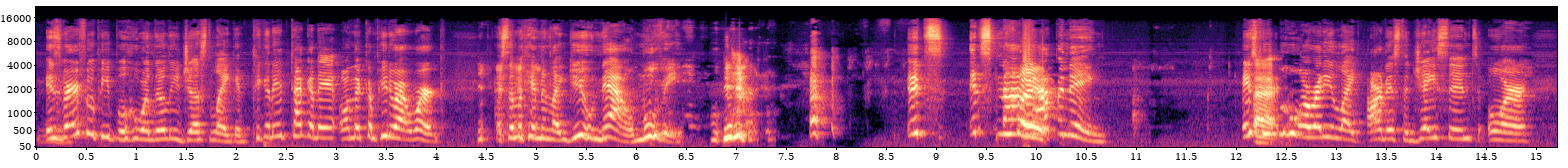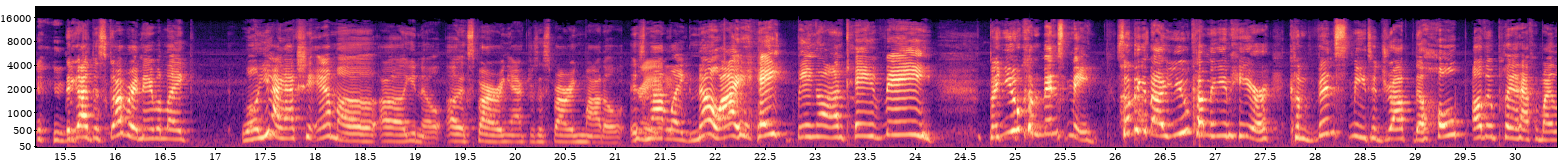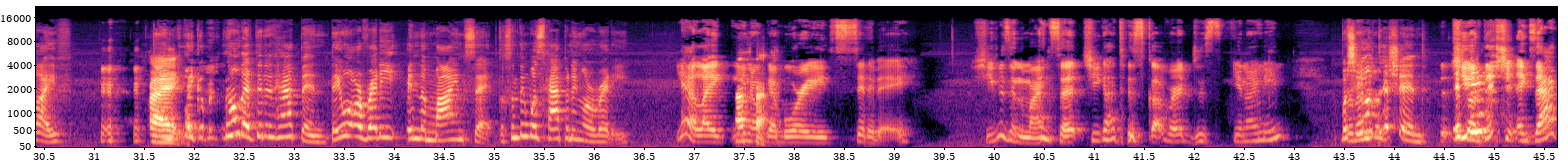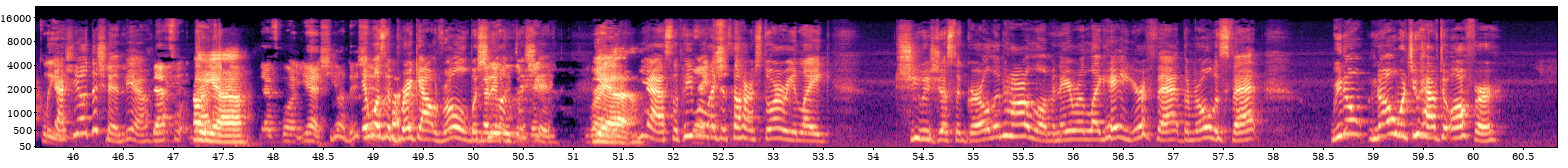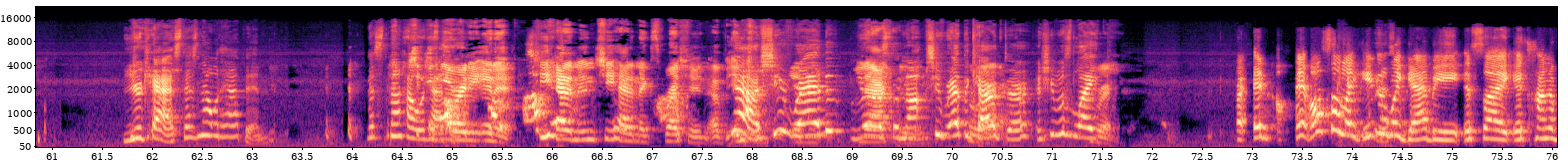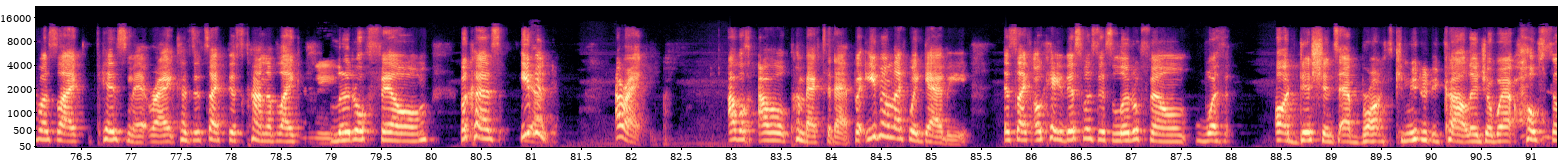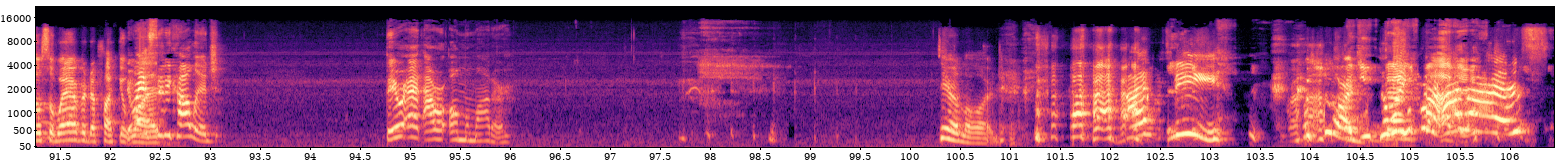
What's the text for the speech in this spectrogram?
It's very few people who are literally just like tickety tackety on their computer at work. And someone came in like you now movie. It's it's not Right. happening. It's Fact. people who are already like artist adjacent or they got discovered and they were like, well, yeah, I actually am a, a you know, a aspiring actress, aspiring model. It's not like, no, I hate being on TV, but you convinced me. Something uh-huh. about you coming in here convinced me to drop the whole other plan half of my life. Right. Like, no, that didn't happen. They were already in the mindset. Something was happening already. Yeah, like you That's know, fact. Gabourey Sidibe. She was in the mindset. She got discovered. Just you know what I mean? But Remember? she auditioned. She she? auditioned exactly. Yeah, she auditioned. Yeah, That's what. Oh that's- yeah. That's going. Yeah, she auditioned. it was a breakout role, but, But she it was a auditioned. big- Right. Yeah. Yeah, so people Right. like to tell her story like she was just a girl in Harlem and they were like, "Hey, you're fat. The role is fat. We don't know what you have to offer. You're cast." That's not what happened. That's not how She it was happened. already in it. She had an. She had an expression of. yeah, interest she in- read the Exactly. synop- she read the Correct. character and she was like, Correct. And and also like even with Gabby, it's like it kind of was like kismet, right? Because it's like this kind of like little film. Because even all right, I will I will come back to that. But even like with Gabby, it's like okay, this was this little film with auditions at Bronx Community College or where Hostos or wherever the fuck it they were at was. City College. They were at our alma mater. Dear Lord, I see what you are doing for others.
